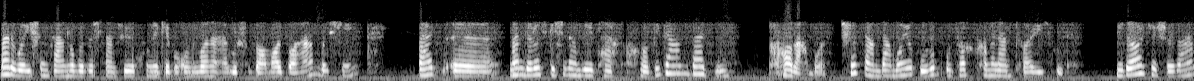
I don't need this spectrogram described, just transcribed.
من با ایشون تنها گذاشتم توی خونه که به عنوان عروس و داماد با هم باشیم. بعد من درست کشیدم روی تخت خوابیدم بعد خوابم بود شدم دمای غروب اتاق کاملا تاریک بود. بیدار که شدم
